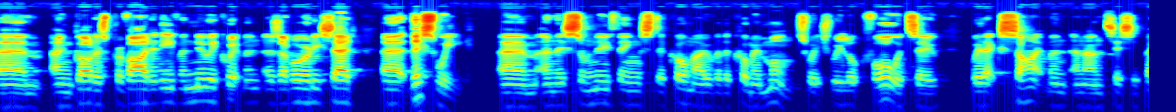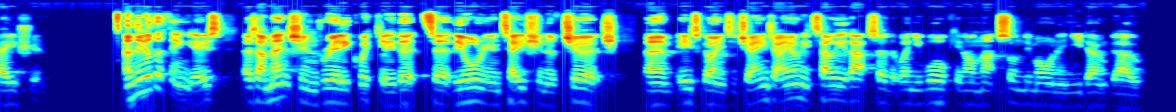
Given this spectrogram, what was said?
um, and God has provided even new equipment, as I've already said, uh, this week. Um, and there's some new things to come over the coming months, which we look forward to with excitement and anticipation. And the other thing is, as I mentioned really quickly, that uh, the orientation of church um, is going to change. I only tell you that so that when you walk in on that Sunday morning, you don't go,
